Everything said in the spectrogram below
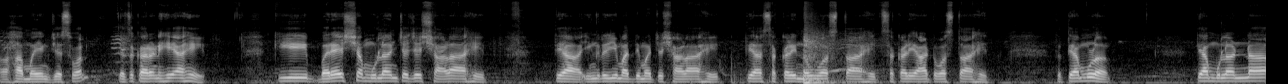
हा मयंक जयस्वाल. त्याचं कारण हे आहे की बऱ्याचशा मुलांच्या ज्या शाळा आहेत त्या इंग्रजी माध्यमाच्या शाळा आहेत त्या सकाळी नऊ वाजता आहेत सकाळी आठ वाजता आहेत. तर त्यामुळं त्या मुलांना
